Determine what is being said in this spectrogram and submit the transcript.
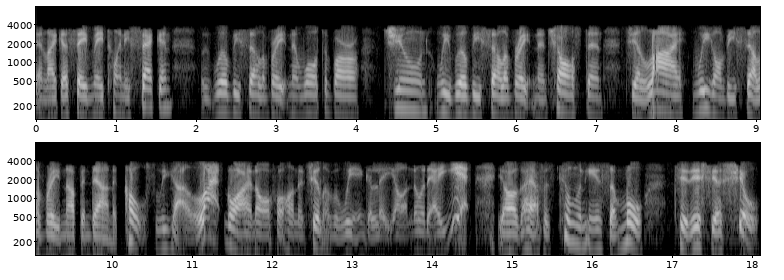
and like I say, May 22nd, we will be celebrating in Walterboro. June, we will be celebrating in Charleston. July, we're going to be celebrating up and down the coast. We got a lot going on for Hunter Children, but we ain't going to let y'all know that yet. Y'all going to have to tune in some more to this year's show,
